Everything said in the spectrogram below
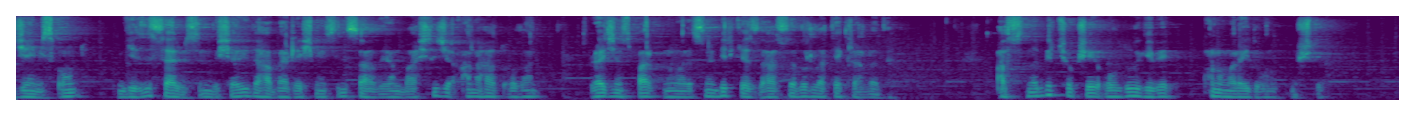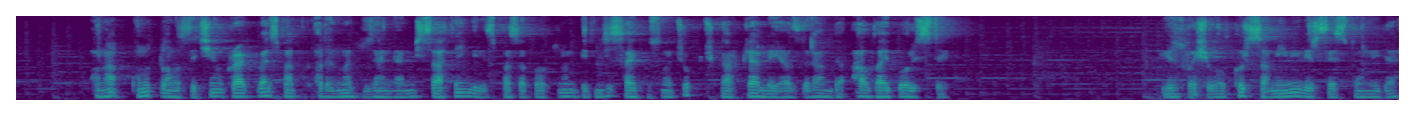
James Bond, gizli servisin dışarıyla haberleşmesini sağlayan başlıca ana hat olan Regents Park numarasını bir kez daha sabırla tekrarladı. Aslında birçok şey olduğu gibi o numarayı da unutmuştu. Ona unutmaması için Craig Westmont adına düzenlenmiş sahte İngiliz pasaportunun birinci sayfasına çok küçük harflerle yazdıran da Albay Boris'ti. Yüzbaşı Walker samimi bir ses tonuyla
